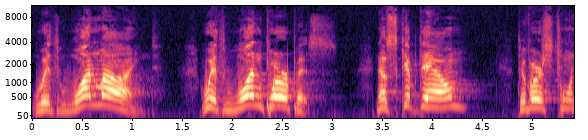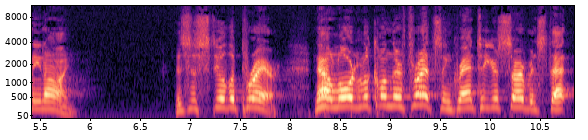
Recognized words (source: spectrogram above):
with one mind, with one purpose. Now skip down to verse 29. This is still the prayer. Now, Lord, look on their threats and grant to your servants that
